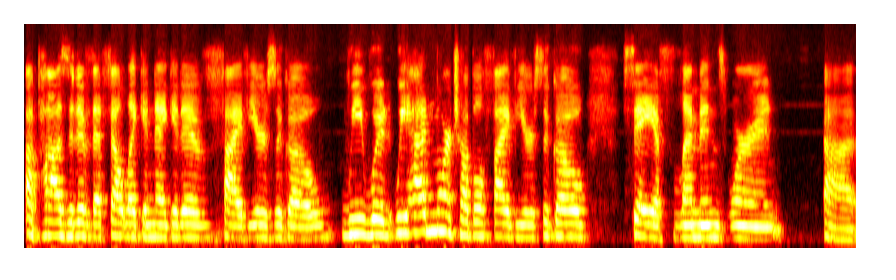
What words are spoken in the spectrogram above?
a positive that felt like a negative five years ago. We would we had more trouble five years ago. Say if lemons weren't uh,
